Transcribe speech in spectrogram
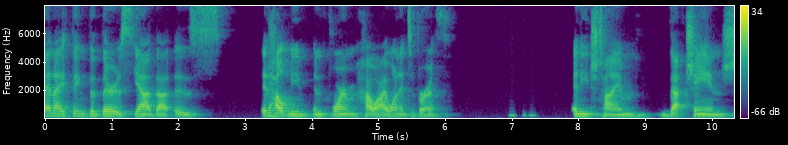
and i think that there's yeah that is it helped me inform how i wanted to birth mm-hmm. and each time that change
